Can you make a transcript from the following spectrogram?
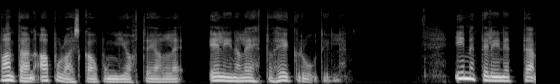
Vantaan apulaiskaupunginjohtajalle Elina Lehto Hegruutille. Ihmettelin, että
